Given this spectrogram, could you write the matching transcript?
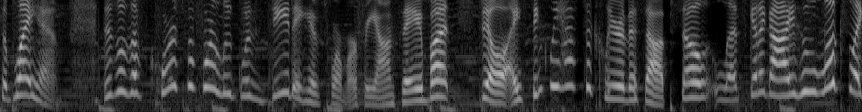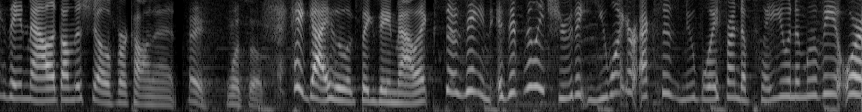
to play him. This was, of course, before Luke was dating his former fiance, but still, I think we have to clear this up. So let's get a guy who looks like Zayn Malik on the show for comment. Hey, what's up? Hey, guy who looks like Zayn Malik. So, Zayn, is it really true that you want your ex's new boyfriend to play you in a movie, or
